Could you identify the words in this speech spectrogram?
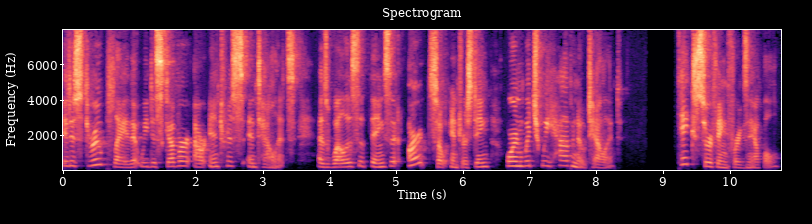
It is through play that we discover our interests and talents, as well as the things that aren't so interesting or in which we have no talent. Take surfing, for example.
